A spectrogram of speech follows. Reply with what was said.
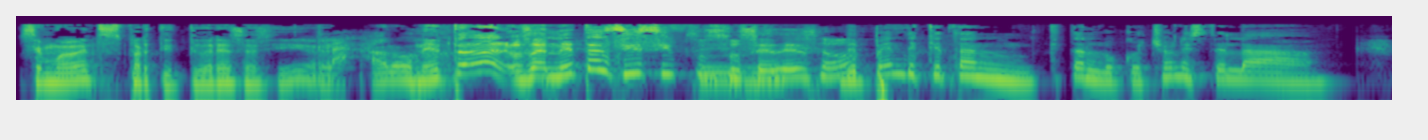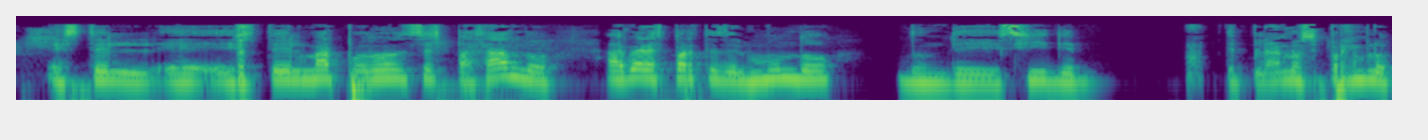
¿se mueven tus partituras así? güey? Claro. Neta, o sea, neta, sí, sí, pues, Sí, sucede eso. Depende qué tan, qué tan locochón esté la, esté el, eh, esté el mar por donde estés pasando. Hay varias partes del mundo donde sí, de, de plano, sí, por ejemplo,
